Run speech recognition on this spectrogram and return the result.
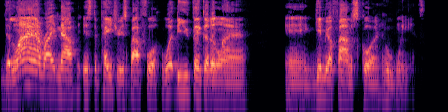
The line right now is the Patriots by four. What do you think of the line? And give me a final score and who wins.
